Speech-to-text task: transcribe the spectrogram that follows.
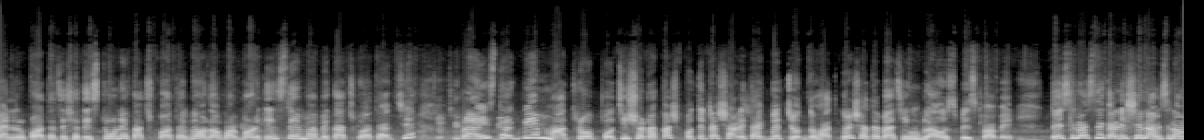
প্যানেল করা থাকছে সাথে স্টোনে কাজ করা থাকবে অল ওভার বডিতে সেম ভাবে কাজ করা থাকছে। প্রাইস থাকবে মাত্র পঁচিশশো টাকা প্রত্যেকটা শাড়ি থাকবে চোদ্দ হাত করে সাথে ম্যাচিং ব্লাউজ পিস পাবে। তো এই ছিল আজকে কালেকশন আমি ছিলাম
